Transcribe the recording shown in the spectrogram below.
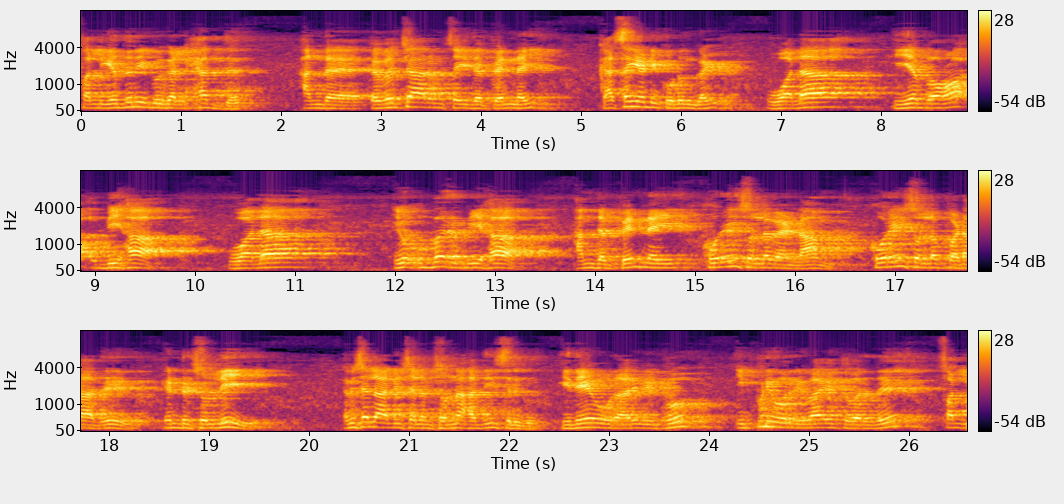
பல் எதிரிபுகள் ஹத் அந்த விபச்சாரம் செய்த பெண்ணை கசையடி கொடுங்கள். வலா யபா பிஹா வலா யுபர் பிஹா. அந்த பெண்ணை குறை சொல்ல வேண்டாம் குறை சொல்லப்படாது என்று சொல்லி நபிசல்லா அலி செல்லம் சொன்ன ஹதீஸ் இருக்கு. இதே ஒரு அறிவிப்பு இப்படி ஒரு ரிவாயத்து வருது. ஃபல்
